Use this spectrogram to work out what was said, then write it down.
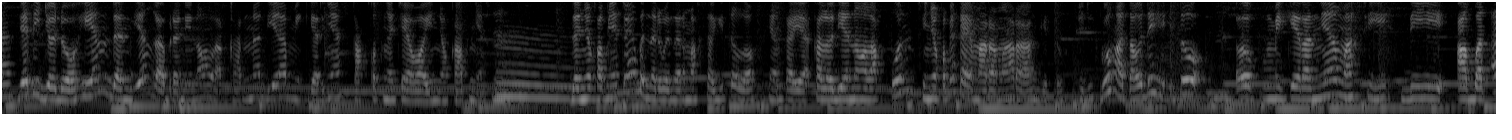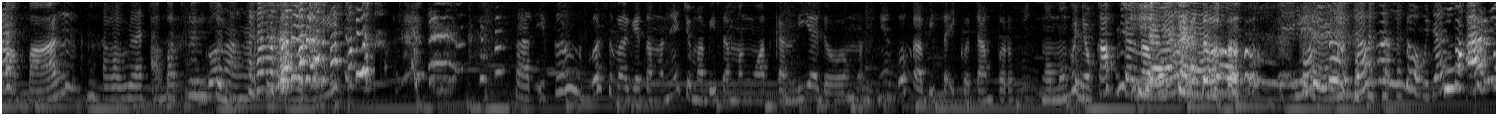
dia dijodohin dan dia nggak berani nolak karena dia mikirnya takut ngecewain nyokapnya. Hmm. dan nyokapnya itu yang benar-benar maksa gitu loh. Yang kayak kalau dia nolak pun si nyokapnya kayak marah-marah gitu. Jadi gue nggak tahu deh itu eh, pemikirannya masih di abad kapan? 18 abad gue Flintstone nggak ngerti saat itu gue sebagai temannya cuma bisa menguatkan dia dong maksudnya gue nggak bisa ikut campur ngomong ke nyokapnya nggak Iya. mungkin dong Ya, iya. Tante, jangan dong jangan are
